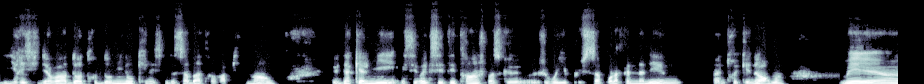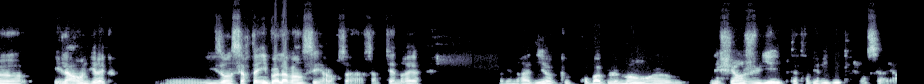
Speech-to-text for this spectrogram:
il risque d'y avoir d'autres dominos qui risquent de s'abattre rapidement, une accalmie. Et c'est vrai que c'est étrange parce que je voyais plus ça pour la fin de l'année, un, truc énorme. Mais euh, et là, on dirait qu'ils ont certains, ils veulent avancer. Alors ça, ça tiendrait, ça viendrait à dire que probablement euh, l'échéance juillet est peut-être véridique. J'en sais rien.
